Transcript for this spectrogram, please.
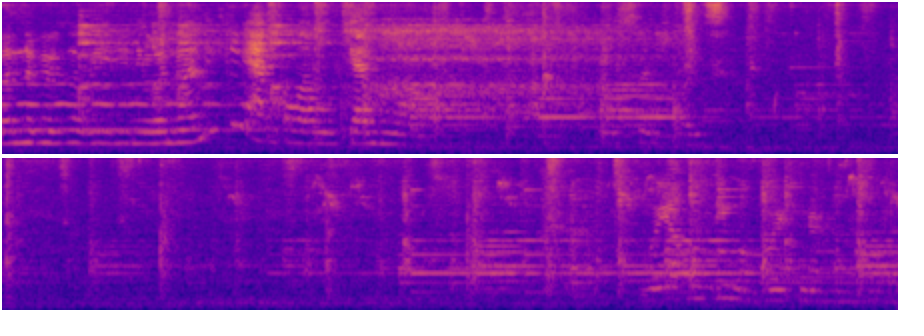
Nakatingin si Juan. Nagsasabihin ni Juan, ano ginagawa mo dyan mo? Exercise. Uy, ako din, mag-work na naman.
